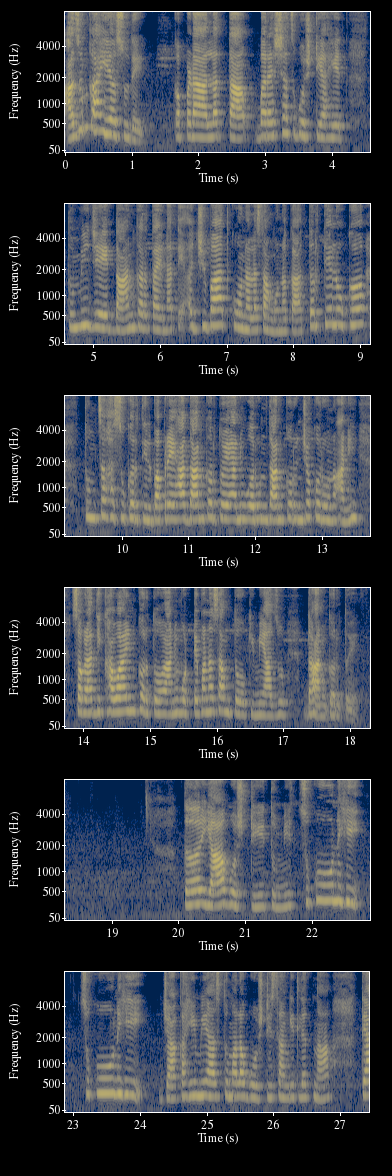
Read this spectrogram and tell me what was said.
अजून काही असू दे. कपडा लत्ता बऱ्याचशाच गोष्टी आहेत. तुम्ही जे दान करताय ना ते अजिबात कोणाला सांगू नका. तर ते लोक तुमचं हसू करतील. बापरे हा दान करतोय आणि वरून दान करूनच्या करून आणि सगळा दिखावाईन करतो आणि मोठेपणा सांगतो की मी अजून दान करतोय. तर या गोष्टी तुम्ही चुकूनही चुकूनही ज्या काही मी आज तुम्हाला गोष्टी सांगितल्यात ना त्या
